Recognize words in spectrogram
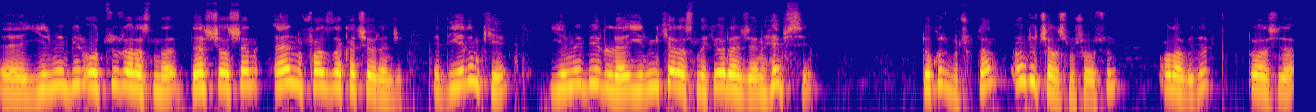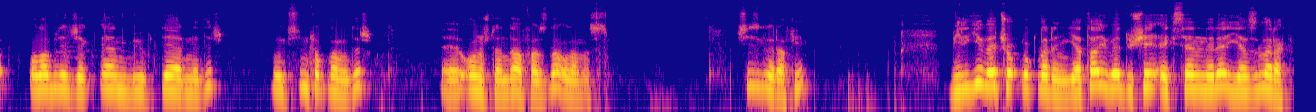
E, 21-30 arasında ders çalışan en fazla kaç öğrenci? E, diyelim ki 21 ile 22 arasındaki öğrencilerin hepsi 9.5'tan önce çalışmış olsun. Olabilir. Dolayısıyla olabilecek en büyük değer nedir? Bu ikisinin toplamıdır. E, 13'ten daha fazla olamaz. Çizgi grafiği. Bilgi ve çoklukların yatay ve düşey eksenlere yazılarak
